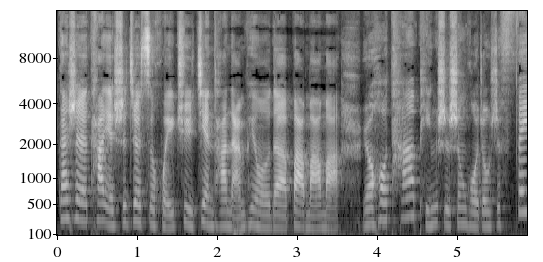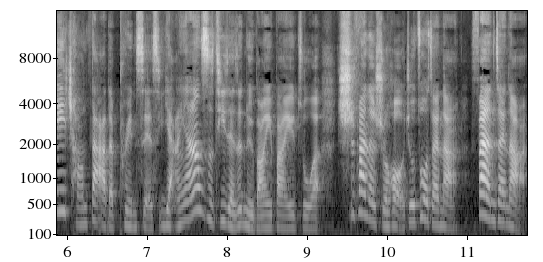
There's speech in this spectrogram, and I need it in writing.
但是她也是这次回去见她男朋友的爸妈妈。然后她平时生活中是非常大的 princess，样样事体侪是女朋友帮一做。吃饭的时候就坐在那儿，饭在那儿。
